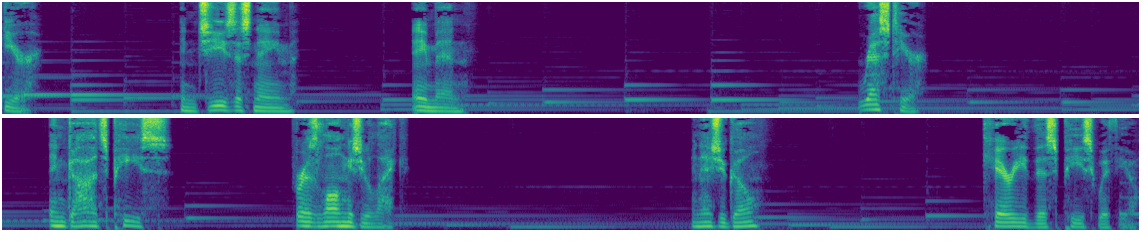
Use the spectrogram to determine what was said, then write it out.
here. In Jesus' name, amen. Rest here in God's peace for as long as you like. And as you go, carry this peace with you.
